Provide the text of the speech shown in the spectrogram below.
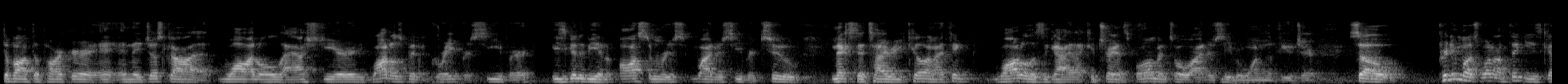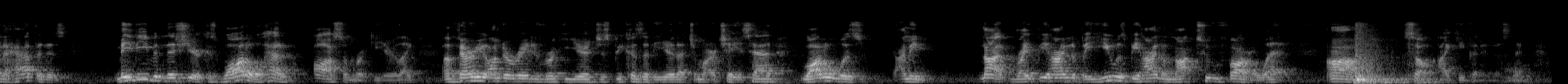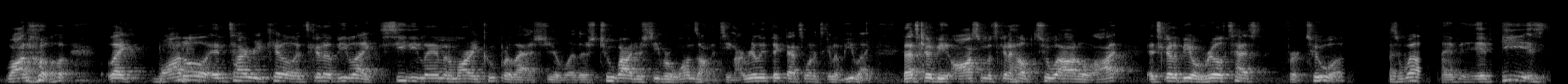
DeVante Parker, and, and, they just got Waddle last year. And Waddle's been a great receiver. He's going to be an awesome res- wide receiver too, next to Tyreek Hill, and I think Waddle is a guy that could transform into a wide receiver one in the future. So pretty much what I'm thinking is going to happen is maybe even this year, because Waddle had an awesome rookie year. Like a very underrated rookie year just because of the year that Ja'Marr Chase had. Waddle was, I mean, not right behind him, but he was behind him not too far away. Um, so I keep hitting this thing. Waddle, like Waddle and Tyreek Hill, it's gonna be like CeeDee Lamb and Amari Cooper last year, where there's two wide receiver ones on the team. I really think that's what it's gonna be like. That's gonna be awesome. It's gonna help Tua out a lot. It's gonna be a real test for Tua as well. If if he is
